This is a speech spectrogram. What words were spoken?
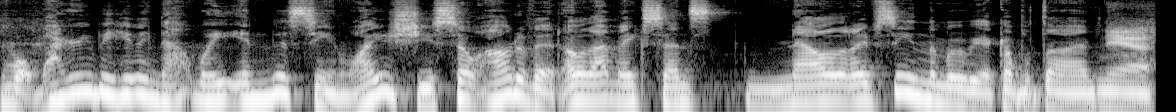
Well, why are you behaving that way in this scene? Why is she so out of it? Oh, that makes sense now that I've seen the movie a couple times. Yeah.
